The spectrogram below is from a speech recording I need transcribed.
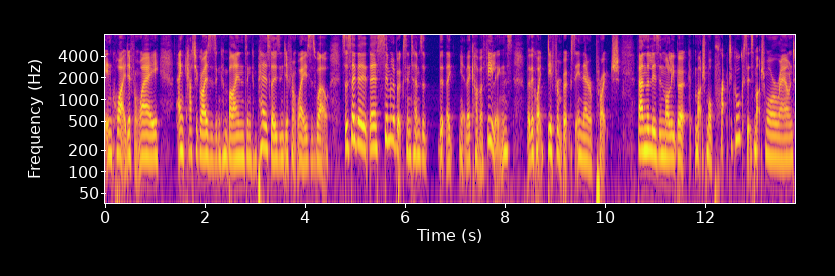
in quite a different way and categorizes and combines and compares those in different ways as well. So say they're, they're similar books in terms of that they you know, they cover feelings, but they're quite different books in their approach. Found the Liz and Molly book much more practical because it's much more around,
